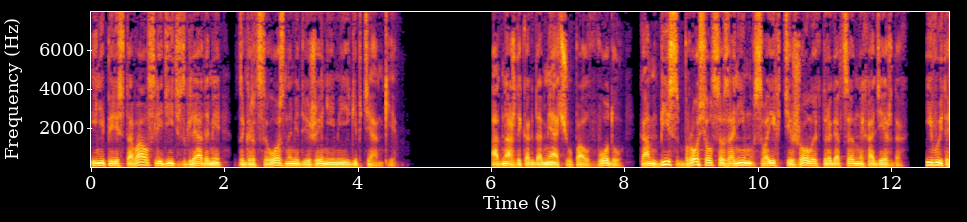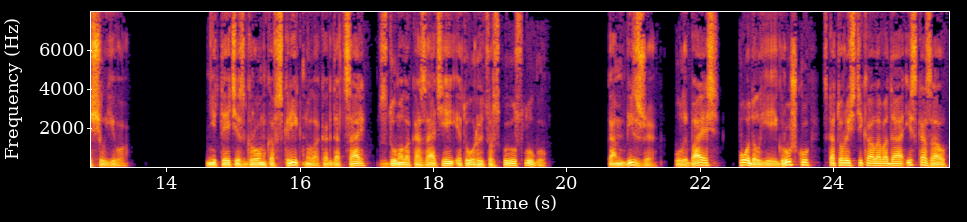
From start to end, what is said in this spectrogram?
и не переставал следить взглядами за грациозными движениями египтянки. Однажды, когда мяч упал в воду, Камбис бросился за ним в своих тяжелых драгоценных одеждах и вытащил его. Нитетис громко вскрикнула, когда царь вздумал оказать ей эту рыцарскую услугу. Камбиз же, улыбаясь, подал ей игрушку, с которой стекала вода, и сказал,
